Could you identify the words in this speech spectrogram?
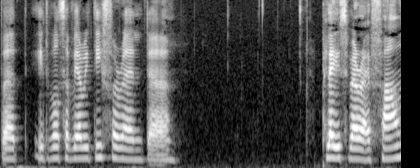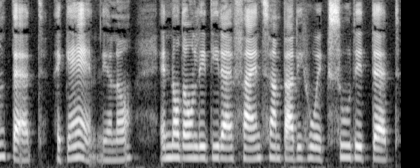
but it was a very different uh, place where I found that again, you know. And not only did I find somebody who exuded that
